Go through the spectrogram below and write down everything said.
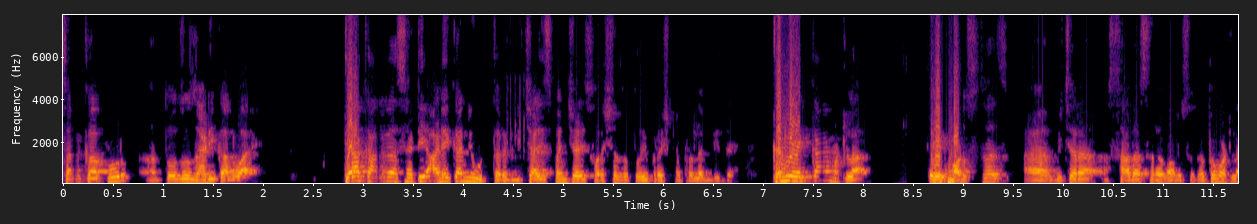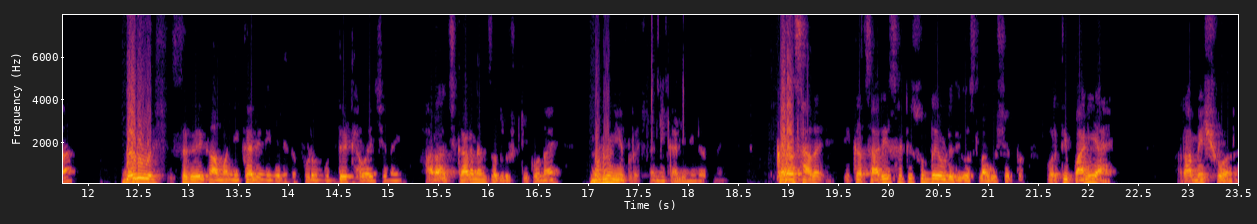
चनकापूर तो जो झाडी कालवा आहे त्या कालव्यासाठी अनेकांनी उत्तर दिली. चाळीस पंचेचाळीस वर्षाचा तोही प्रश्न प्रलंबित आहे. तर मी एक काय म्हटला एक माणूस सहज, बिचारा साधा सरळ माणूस होता. तो म्हटला दरवर्षी सगळे कामं निकाली निघाली तर पुढे मुद्दे ठेवायचे नाही. हा राजकारण्यांचा दृष्टिकोन आहे. म्हणून हे प्रश्न निकाली निघत नाही. कारण साधा आहे, एका चारीसाठी सुद्धा एवढे दिवस लागू शकतो वरती पाणी आहे. रामेश्वर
